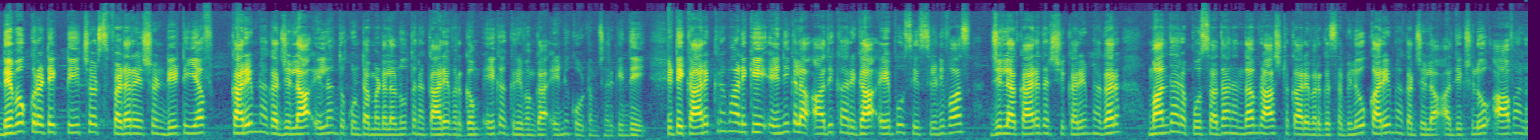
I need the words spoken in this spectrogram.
Democratic teachers federation DTF Karimnagar జిల్లా ఇల్లందుకుంట మండల నూతన కార్యవర్గం ఏకగ్రీవంగా ఎన్నుకోవటం జరిగింది. ఇటీ కార్యక్రమానికి ఎన్నికల అధికారిగా ఏపూసి శ్రీనివాస్ జిల్లా కార్యదర్శి కరీంనగర్ మందారపు సదానందం రాష్ట్ర కార్యవర్గ సభ్యులు కరీంనగర్ జిల్లా అధ్యక్షులు ఆవాల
